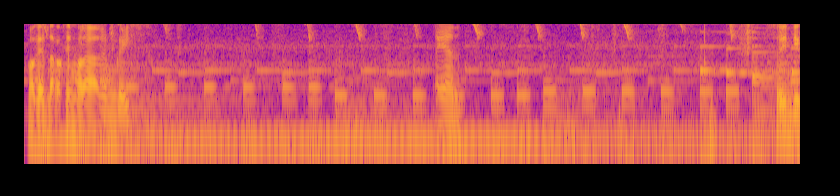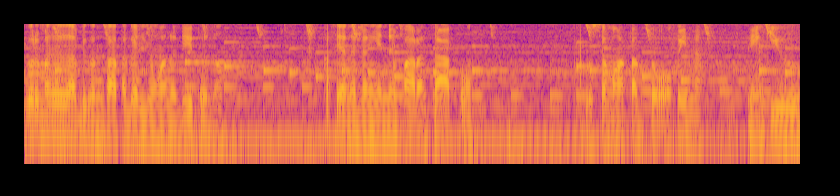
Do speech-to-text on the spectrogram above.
Maganda kasi malalim guys. Ayan. So hindi ko rin masasabi kung tatagal yung ano dito no? Kasi ano lang yan yung parang sako. Kung sa mga tab okay na. Thank you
